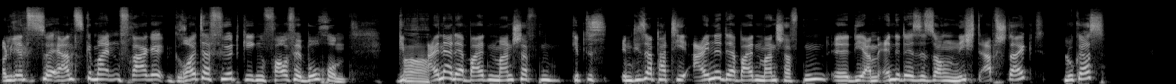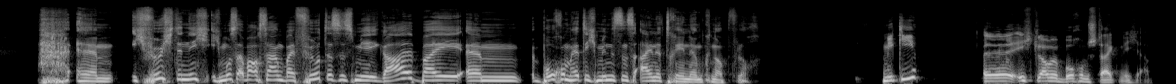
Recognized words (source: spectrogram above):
und jetzt zur ernst gemeinten Frage. Gräuter führt gegen VfL Bochum. Gibt ah. einer der beiden Mannschaften, gibt es in dieser Partie eine der beiden Mannschaften, äh, die am Ende der Saison nicht absteigt? Lukas? Ähm, ich fürchte nicht. Ich muss aber auch sagen, bei Fürth ist es mir egal. Bei ähm, Bochum hätte ich mindestens eine Träne im Knopfloch. Miki? Äh, ich glaube, Bochum steigt nicht ab.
